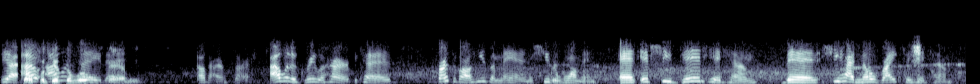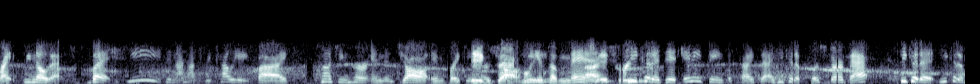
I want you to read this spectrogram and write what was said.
Yeah, Don't I, forget I the rules, that, Tammy. Okay, I'm sorry. I would agree with her because, first of all, he's a man, she's a woman, and if she did hit him, then she had no right to hit him. Right, we know that. But he did not have to retaliate by punching her in the jaw and breaking her jaw. Exactly. He is a man. I agree. He could have did anything besides that. He could have pushed her back. He could have he could have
